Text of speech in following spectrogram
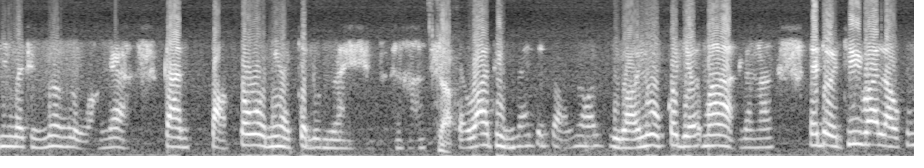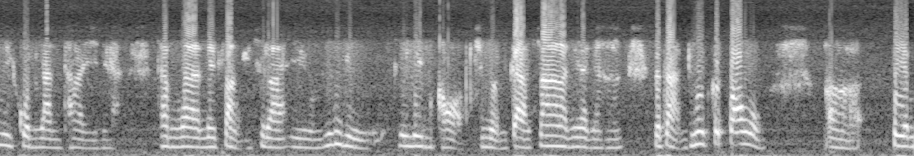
ยิงมาถึงเมืองหลวงเนี่ย การตอบโต้เนี่ยจะรุนแรงนะคะแต่ว่าถึงแม้จะสองร้อยสี่ร้อยลูกก็เยอะมากนะคะและโดยที่ว่าเราก็มีคนงานไทยเนี่ยทำงานในฝั่งอิสราเอลซึ่งอยู่ที่ริมขอบฉนวนกาซาเนี่ยนะคะสถานทูตก็ต้องเตรียม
